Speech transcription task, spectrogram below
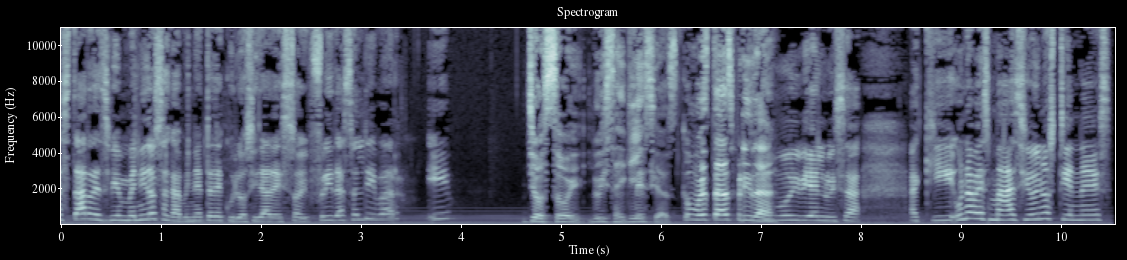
Buenas tardes, bienvenidos a Gabinete de Curiosidades. Soy Frida Saldívar y... Yo soy Luisa Iglesias. ¿Cómo estás, Frida? Muy bien, Luisa. Aquí una vez más y hoy nos tienes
